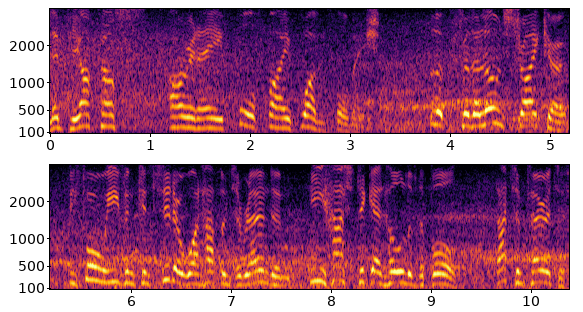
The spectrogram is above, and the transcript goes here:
Olympiacos are in a 4-5-1 formation. Look, for the lone striker, before we even consider what happens around him, he has to get hold of the ball. That's imperative.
